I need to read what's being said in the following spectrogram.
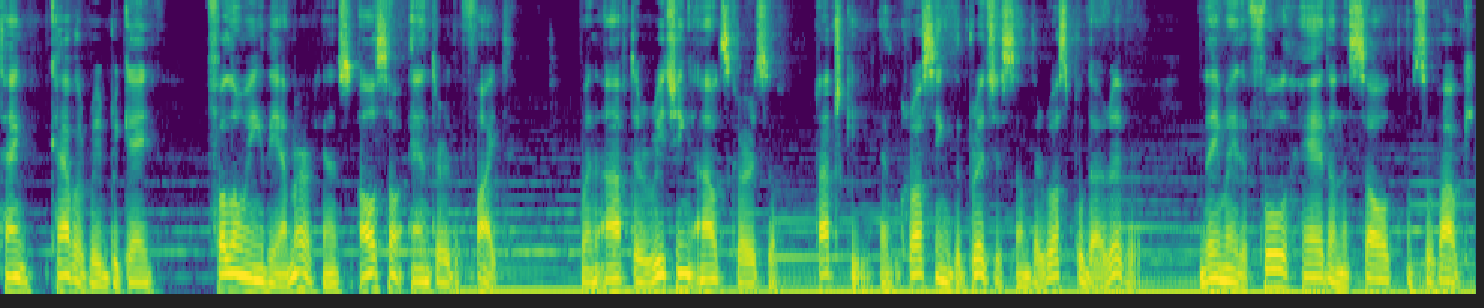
Tank Cavalry Brigade, following the Americans, also entered the fight, when after reaching outskirts of Raczki and crossing the bridges on the Rospuda River, they made a full head-on assault on Suwałki,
